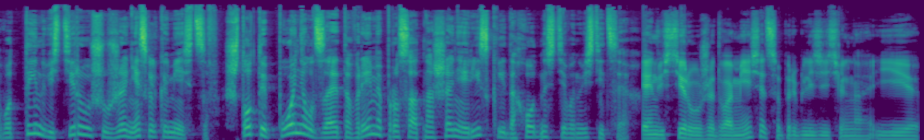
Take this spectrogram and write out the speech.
Вот ты инвестируешь уже несколько месяцев. Что ты понял за это время про соотношение риска и доходности в инвестициях? Я инвестирую уже два месяца приблизительно, и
